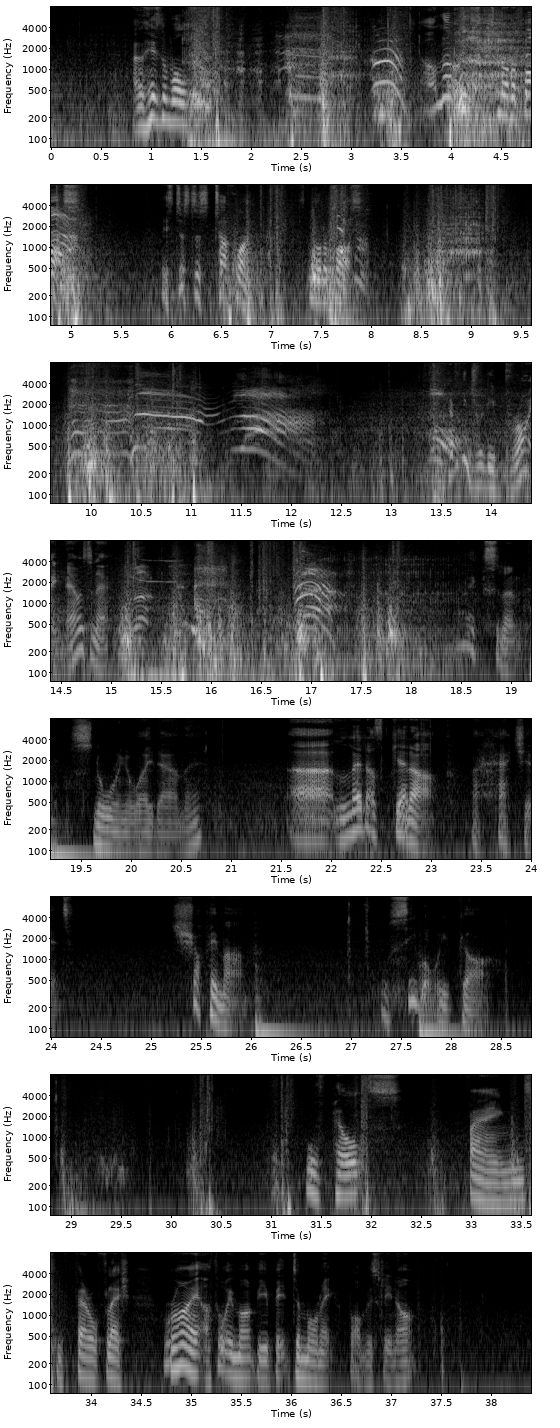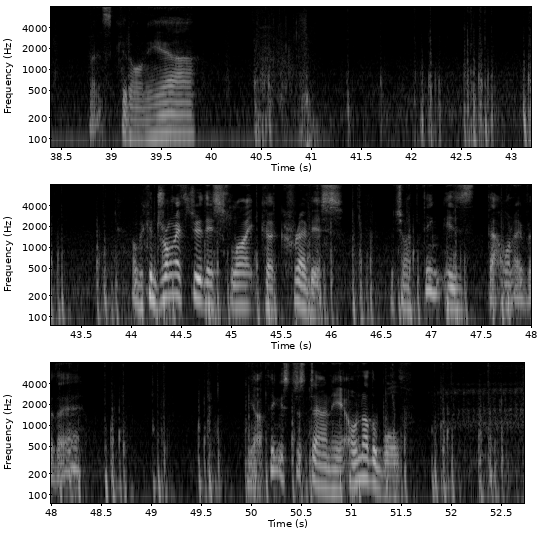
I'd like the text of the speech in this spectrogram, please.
And here's the wolf. Oh look, it's not a boss. It's just a tough one. It's not a boss. Everything's really bright now, isn't it? Excellent. Snoring away down there. Uh, let us get up a hatchet. Chop him up. We'll see what we've got. Wolf pelts, fangs, and feral flesh. Right, I thought we might be a bit demonic, but obviously not. Let's get on here. And we can drive through this like a crevice, which I think is that one over there. Yeah, I think it's just down here. Oh, another wolf.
